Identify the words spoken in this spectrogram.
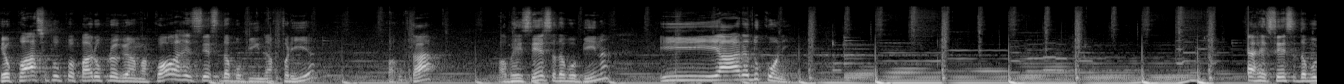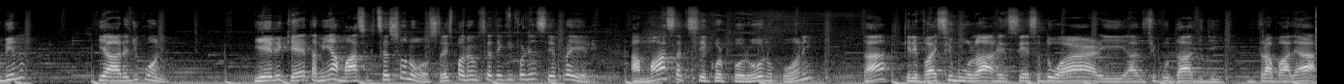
Eu passo para o programa qual a resistência da bobina fria, tá? A resistência da bobina e a área do cone. A resistência da bobina e a área de cone. E ele quer também a massa que você acionou, os três parâmetros que você tem que fornecer para ele. A massa que você incorporou no cone tá? Que ele vai simular a resistência do ar e a dificuldade de, trabalhar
